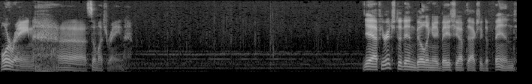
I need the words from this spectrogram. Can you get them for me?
More rain. Uh, so much rain. Yeah, if you're interested in building a base you have to actually defend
